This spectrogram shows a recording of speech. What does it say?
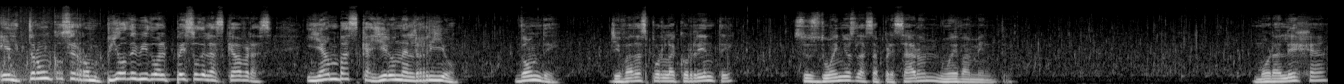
El tronco se rompió debido al peso de las cabras y ambas cayeron al río, donde, llevadas por la corriente, sus dueños las apresaron nuevamente. Moraleja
